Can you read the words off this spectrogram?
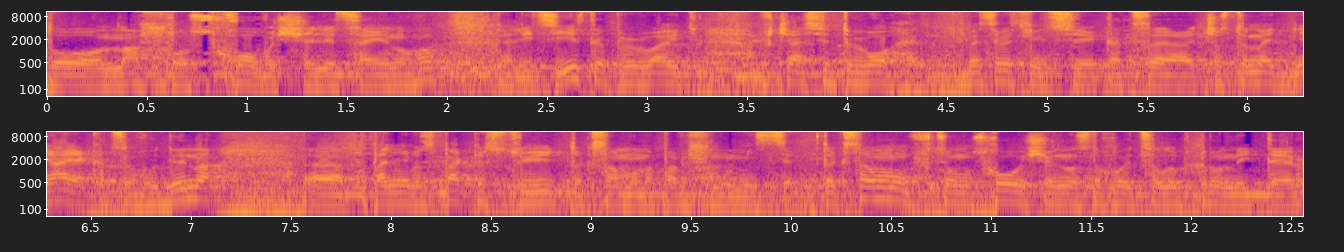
до нашого сховища ліцейного. Ліцеїсти прибувають в часі тривоги, без різниці, яка це частина дня, яка це година. Е, Питання безпеки стоїть так само на першому місці. Так само в цьому сховищі в нас знаходиться електронний тир,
